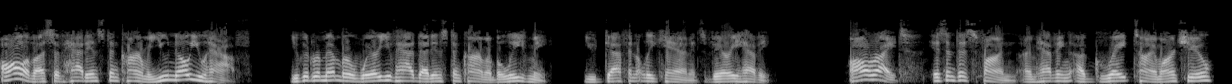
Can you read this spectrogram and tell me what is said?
all of us have had instant karma. You know you have. You could remember where you've had that instant karma. Believe me, you definitely can. It's very heavy. All right. Isn't this fun? I'm having a great time, aren't you?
